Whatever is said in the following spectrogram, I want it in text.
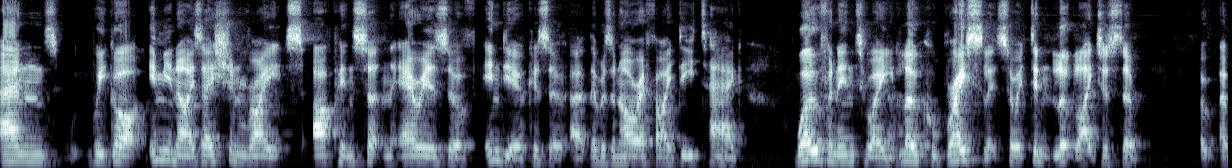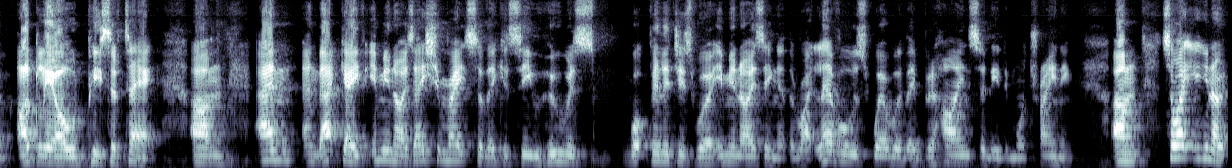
And we got immunization rates up in certain areas of India because uh, uh, there was an RFID tag woven into a local bracelet, so it didn't look like just a, a, a ugly old piece of tech. Um, and and that gave immunization rates, so they could see who was what villages were immunizing at the right levels, where were they behind, so needed more training. Um, so I, you know,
